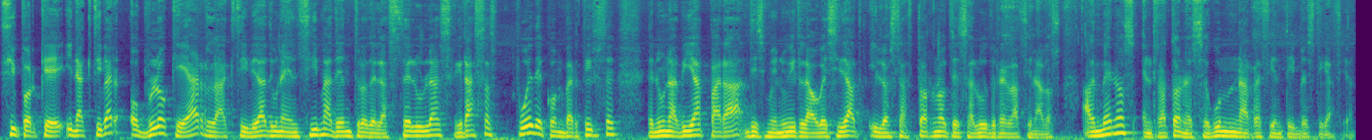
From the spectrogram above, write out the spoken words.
Sí, porque inactivar o bloquear la actividad de una enzima dentro de las células grasas puede convertirse en una vía para disminuir la obesidad y los trastornos de salud relacionados, al menos en ratones, según una reciente investigación.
